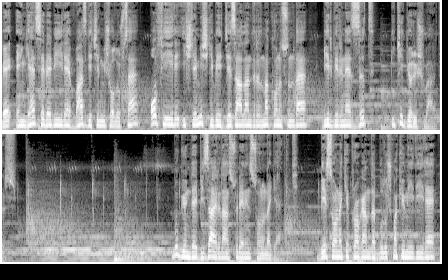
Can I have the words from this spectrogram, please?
ve engel sebebiyle vazgeçilmiş olursa, o fiili işlemiş gibi cezalandırılma konusunda birbirine zıt iki görüş vardır. Bugün de bize ayrılan sürenin sonuna geldik. Bir sonraki programda buluşmak ümidiyle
